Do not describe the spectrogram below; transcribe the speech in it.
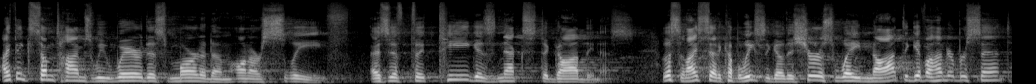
I think sometimes we wear this martyrdom on our sleeve as if fatigue is next to godliness. Listen, I said a couple weeks ago the surest way not to give 100%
